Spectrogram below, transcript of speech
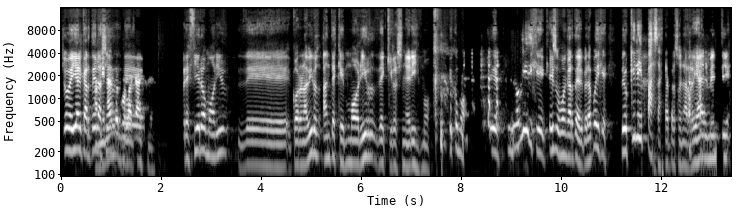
Yo veía el cartel caminando ayer por la calle. Prefiero morir de coronavirus antes que morir de kirchnerismo. Es como, Lo vi y dije, es un buen cartel, pero después dije, ¿pero qué le pasa a esta persona realmente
